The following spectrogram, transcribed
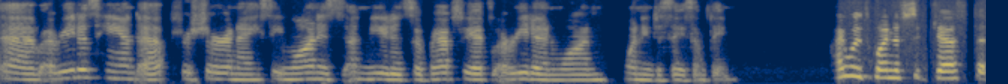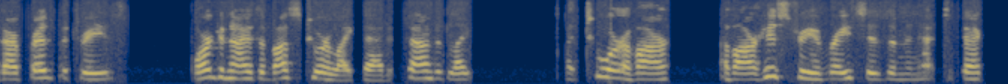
uh, Arita's hand up for sure, and I see Juan is unmuted. So perhaps we have Arita and Juan wanting to say something. I was going to suggest that our presbyteries organize a bus tour like that. It sounded like a tour of our of our history of racism and its effect.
